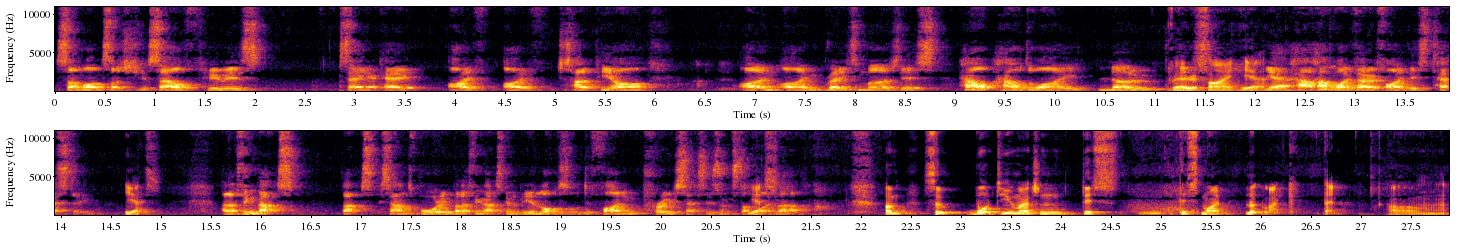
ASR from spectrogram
someone such as yourself who is saying, okay, I've I've just had a PR, I'm I'm ready to merge this. How how do I know that this- Verify, yeah. yeah, how, how do I verify this testing? Yes. And I think that's that's it sounds boring, but I think that's going to be a lot of sort of defining processes and stuff Yes. like that. Um, so, what do you imagine this this might look like then? Um,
